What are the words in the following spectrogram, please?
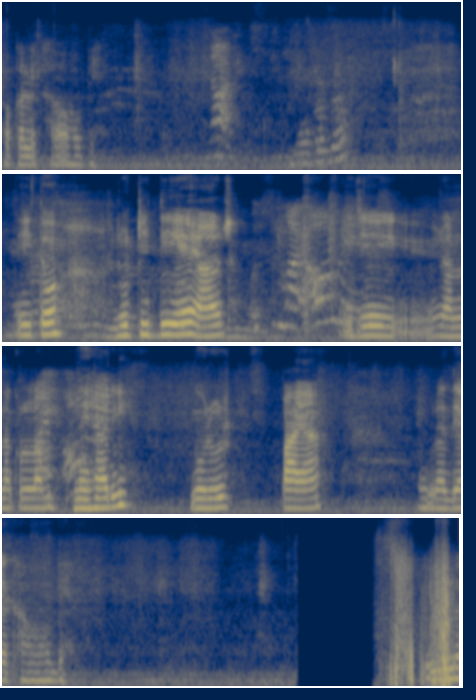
সকালে খাওয়া হবে। এই তো রুটি দিয়ে আর এই যে রান্না করলাম নেহারি, গরুর পায়া, এগুলো দিয়ে খাওয়া হবে। এগুলো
